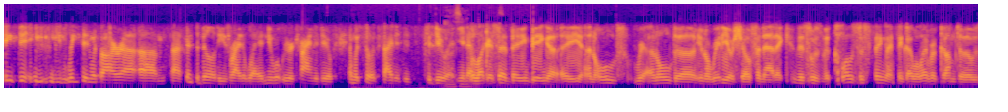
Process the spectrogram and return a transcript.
he, he, he linked in with our uh, um, uh, sensibilities right away and knew what we were trying to do and was so excited to, to do it. You know, well, like I said, being being a, a an old an old uh, you know radio show fanatic, this was the closest thing I think I will ever come to those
